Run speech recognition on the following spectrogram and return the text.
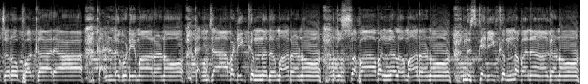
ചെറുപ്പക്കാരാ? കള്ളുകുടി മാറണോ? കഞ്ചാവടിക്കുന്നത് മാറണോ? ദുസ്വഭാവങ്ങൾ മാറണോ? നിസ്കരിക്കുന്നവനാകണോ?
